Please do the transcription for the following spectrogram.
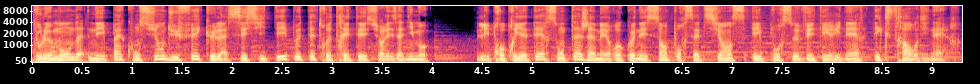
Tout le monde n'est pas conscient du fait que la cécité peut être traitée sur les animaux. Les propriétaires sont à jamais reconnaissants pour cette science et pour ce vétérinaire extraordinaire.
